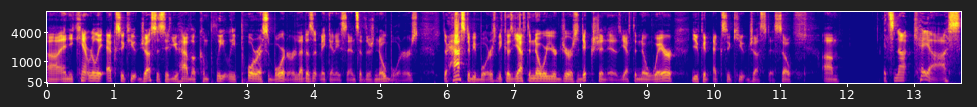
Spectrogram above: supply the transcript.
uh, and you can't really execute justice if you have a completely porous border. That doesn't make any sense. If there's no borders, there has to be borders because you have to know where your jurisdiction is. You have to know where you can execute justice. So um, it's not chaos.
